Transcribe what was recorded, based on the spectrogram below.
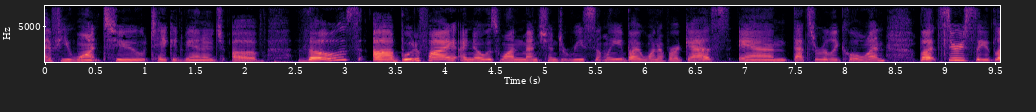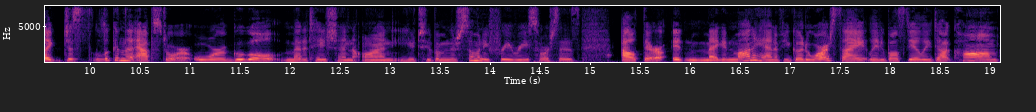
if you want to take advantage of those. Uh, Buddhify, I know, was one mentioned recently by one of our guests, and that's a really cool one. But seriously, like just look in the App Store or Google meditation on YouTube. I mean, there's so many free resources out there. It, Megan Monahan, if you go to our site, ladyballsdaily.com,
